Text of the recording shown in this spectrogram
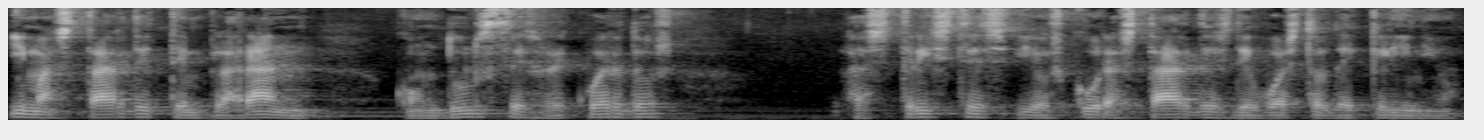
y más tarde templarán con dulces recuerdos las tristes y oscuras tardes de vuestro declinio.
